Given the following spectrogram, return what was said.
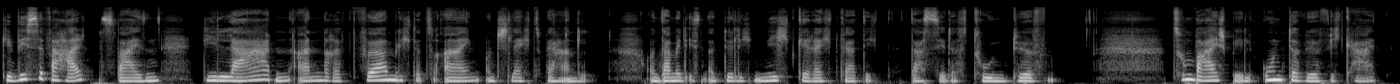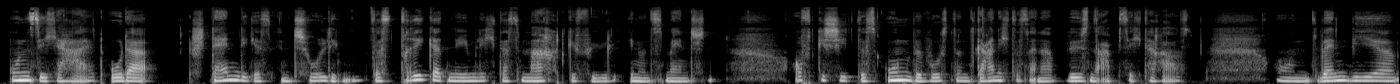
gewisse Verhaltensweisen, die laden andere förmlich dazu ein, uns schlecht zu behandeln. Und damit ist natürlich nicht gerechtfertigt, dass sie das tun dürfen. Zum Beispiel Unterwürfigkeit, Unsicherheit oder ständiges Entschuldigen. Das triggert nämlich das Machtgefühl in uns Menschen. Oft geschieht das unbewusst und gar nicht aus einer bösen Absicht heraus. Und wenn wir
